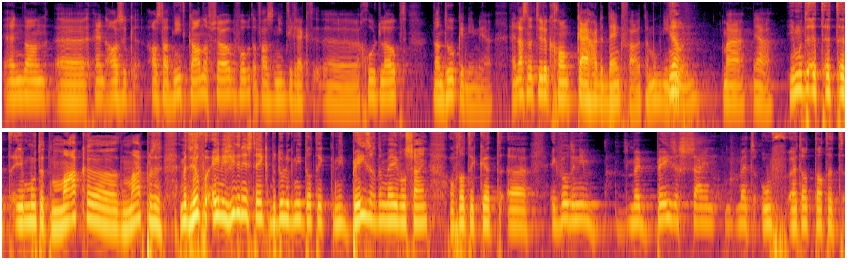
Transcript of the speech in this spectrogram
En, dan, eh, en als, ik, als dat niet kan of zo bijvoorbeeld, of als het niet direct eh, goed loopt, dan doe ik het niet meer. En dat is natuurlijk gewoon keiharde denkfout. Dat moet ik niet Ja. doen. Maar ja, Je moet het, het, het, je moet het maken, het maakproces. Met heel veel energie erin steken bedoel ik niet dat ik niet bezig ermee wil zijn. Of dat ik het. eh, ik wil er niet mee bezig zijn met hoe, dat, dat het,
